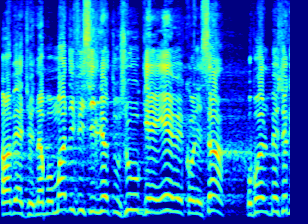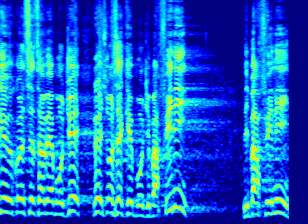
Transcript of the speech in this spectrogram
envers Dieu. Dans un moment difficile, il y a toujours gagné reconnaissant. Vous prenez besoin de reconnaissance envers mon Dieu. Raison c'est que bon Dieu n'est pas fini. Il n'est pas fini.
